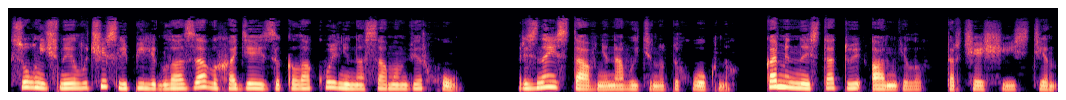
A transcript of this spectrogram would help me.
Солнечные лучи слепили глаза, выходя из-за колокольни на самом верху. Резные ставни на вытянутых окнах, каменные статуи ангелов, торчащие из стен,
